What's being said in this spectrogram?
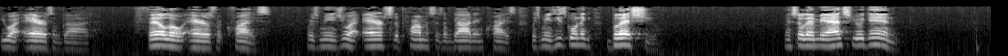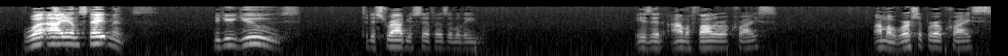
you are heirs of God, fellow heirs with Christ, which means you are heirs to the promises of God in Christ, which means He's going to bless you. And so let me ask you again what I am statements do you use to describe yourself as a believer? Is it, I'm a follower of Christ? I'm a worshiper of Christ?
